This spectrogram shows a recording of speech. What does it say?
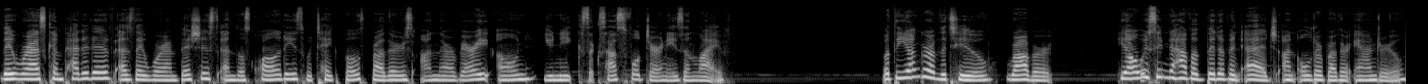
They were as competitive as they were ambitious, and those qualities would take both brothers on their very own unique, successful journeys in life. But the younger of the two, Robert, he always seemed to have a bit of an edge on older brother Andrew.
